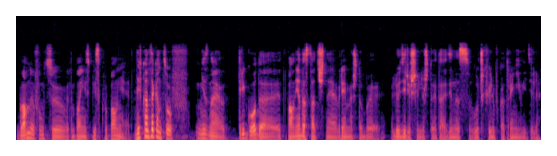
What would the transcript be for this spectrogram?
главную функцию в этом плане список выполняет. Да и в конце концов, не знаю, три года — это вполне достаточное время, чтобы люди решили, что это один из лучших фильмов, которые они видели.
